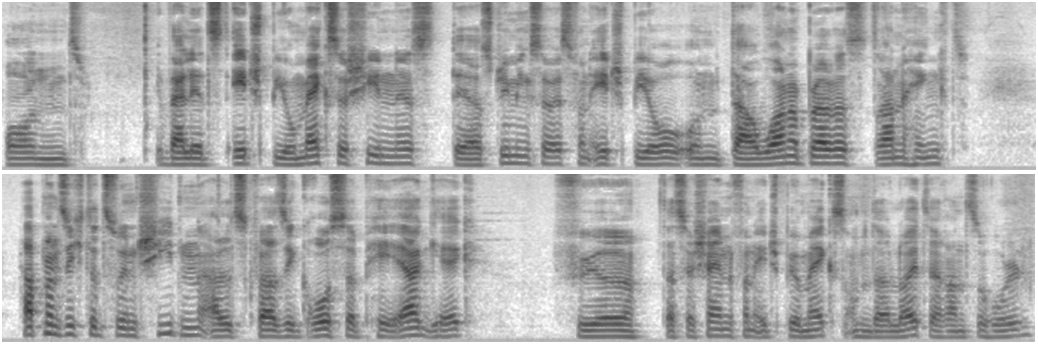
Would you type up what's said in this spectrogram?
Und weil jetzt HBO Max erschienen ist, der Streaming-Service von HBO und da Warner Brothers dranhängt, hat man sich dazu entschieden, als quasi großer PR-Gag für das Erscheinen von HBO Max, um da Leute heranzuholen,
